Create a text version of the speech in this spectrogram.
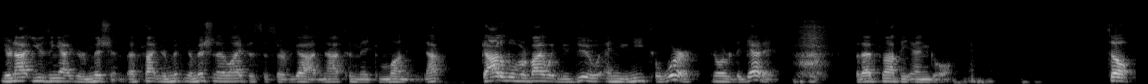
you're not using out your mission. That's not your your mission in life is to serve God, not to make money. Not God will provide what you do, and you need to work in order to get it. But that's not the end goal. So,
